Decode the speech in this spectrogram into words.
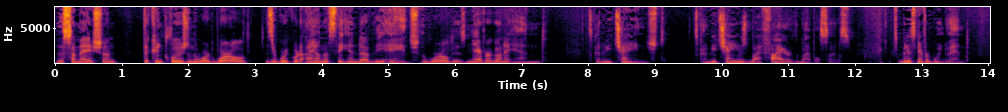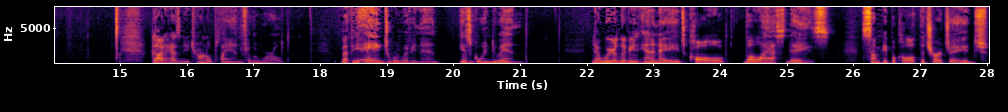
the summation, the conclusion. The word world is a Greek word aionos, the end of the age. The world is never going to end. It's going to be changed. It's going to be changed by fire, the Bible says. But it's never going to end. God has an eternal plan for the world. But the age we're living in is going to end. Now, we're living in an age called the last days. Some people call it the church age.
